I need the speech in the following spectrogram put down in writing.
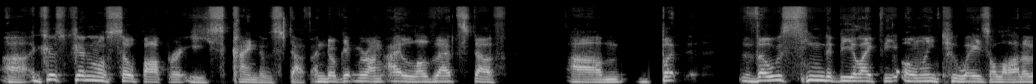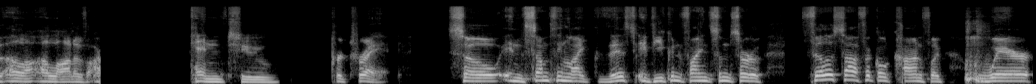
uh, just general soap opera east kind of stuff. And don't get me wrong, I love that stuff. Um, but those seem to be like the only two ways a lot of a, a lot of art tend to portray it. So in something like this, if you can find some sort of philosophical conflict where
